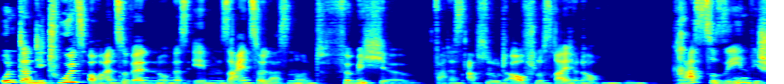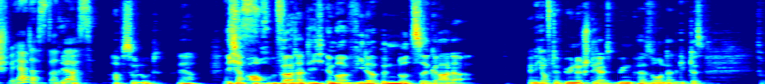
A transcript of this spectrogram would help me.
Und dann die Tools auch anzuwenden, um das eben sein zu lassen. Und für mich äh, war das absolut aufschlussreich und auch krass zu sehen, wie schwer das dann ja, ist. Absolut, ja. Das ich habe auch Wörter, die ich immer wieder benutze, gerade wenn ich auf der Bühne stehe als Bühnenperson, dann gibt es so,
